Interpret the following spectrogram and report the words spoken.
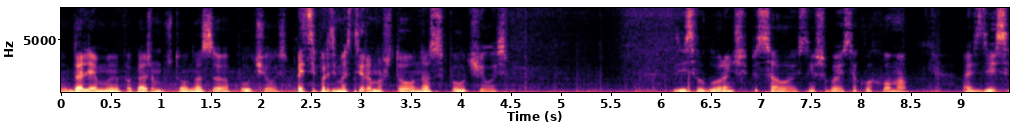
Далее мы покажем, что у нас э, получилось. Давайте продемонстрируем, что у нас получилось. Здесь в углу раньше писала, если не ошибаюсь, Оклахома, а здесь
